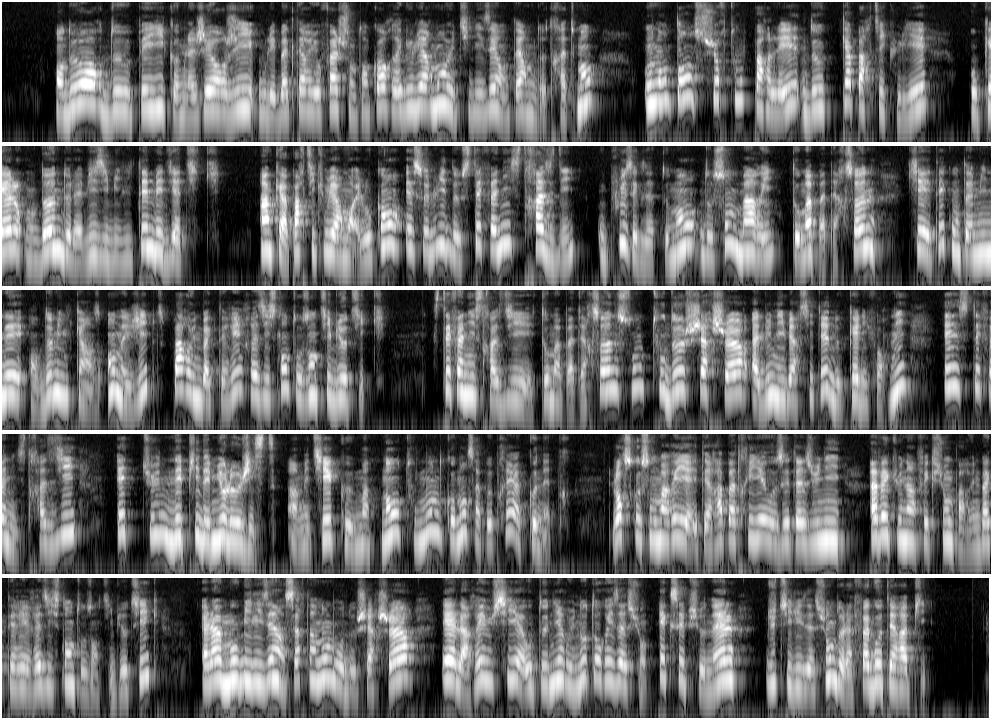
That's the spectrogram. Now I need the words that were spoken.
En dehors de pays comme la Géorgie où les bactériophages sont encore régulièrement utilisés en termes de traitement, on entend surtout parler de cas particuliers auxquels on donne de la visibilité médiatique. Un cas particulièrement éloquent est celui de Stéphanie Strasdy, ou plus exactement de son mari, Thomas Patterson, qui a été contaminé en 2015 en Égypte par une bactérie résistante aux antibiotiques. Stéphanie Strasdy et Thomas Patterson sont tous deux chercheurs à l'Université de Californie, et Stéphanie Strasdy est une épidémiologiste, un métier que maintenant tout le monde commence à peu près à connaître. Lorsque son mari a été rapatrié aux États-Unis avec une infection par une bactérie résistante aux antibiotiques, elle a mobilisé un certain nombre de chercheurs et elle a réussi à obtenir une autorisation exceptionnelle d'utilisation de la phagothérapie.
